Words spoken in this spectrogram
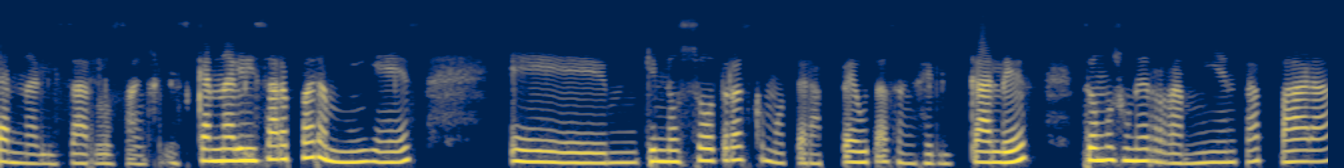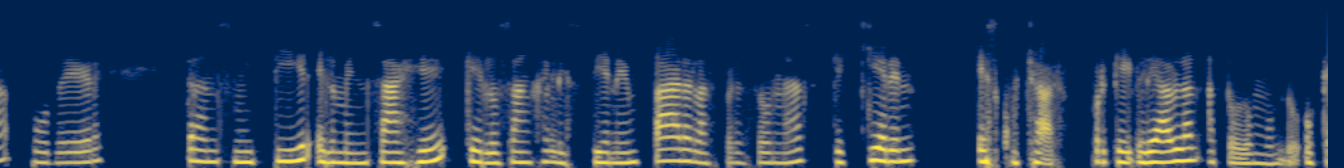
canalizar los ángeles. Canalizar para mí es eh, que nosotras como terapeutas angelicales somos una herramienta para poder transmitir el mensaje que los ángeles tienen para las personas que quieren escuchar, porque le hablan a todo mundo, ¿ok?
